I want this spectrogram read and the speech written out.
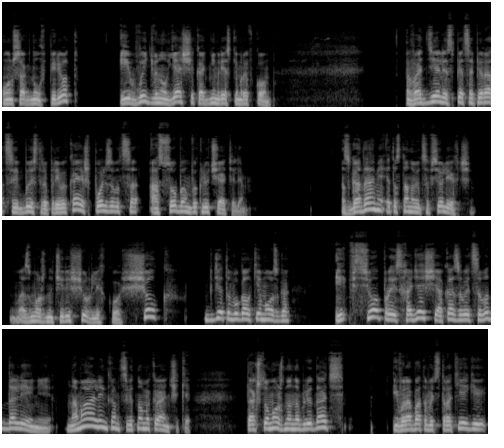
он шагнул вперед и выдвинул ящик одним резким рывком. В отделе спецопераций быстро привыкаешь пользоваться особым выключателем. С годами это становится все легче, возможно, чересчур легко. Щелк где-то в уголке мозга, и все происходящее оказывается в отдалении, на маленьком цветном экранчике, так что можно наблюдать и вырабатывать стратегию,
